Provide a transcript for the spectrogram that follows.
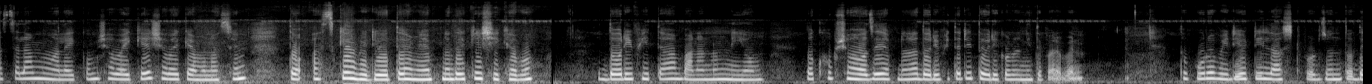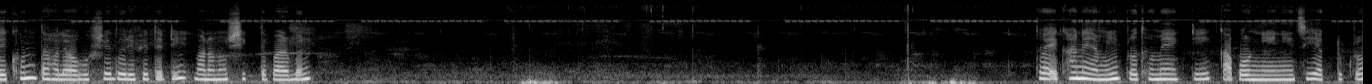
আসসালামু আলাইকুম সবাইকে, সবাই কেমন আছেন? তো আজকের ভিডিওতে আমি আপনাদেরকে শিখাবো দড়ি ফিতা বানানোর নিয়ম। তো খুব সহজেই আপনারা দড়ি ফিতাটি তৈরি করে নিতে পারবেন। তো পুরো ভিডিওটি লাস্ট পর্যন্ত দেখুন, তাহলে অবশ্যই দড়ি ফিতাটি বানানো শিখতে পারবেন। তো এখানে আমি প্রথমে একটি কাপড় নিয়ে নিয়েছি, এক টুকরো।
